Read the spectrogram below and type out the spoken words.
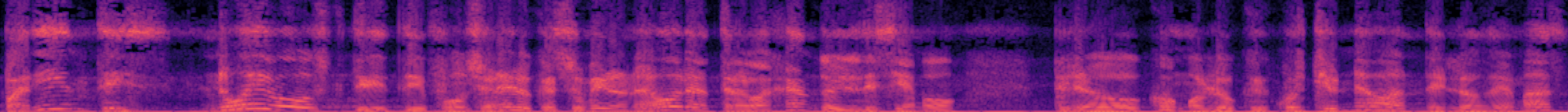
parientes nuevos de, de funcionarios que asumieron ahora trabajando, y decíamos pero ¿cómo? Lo que cuestionaban de los demás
